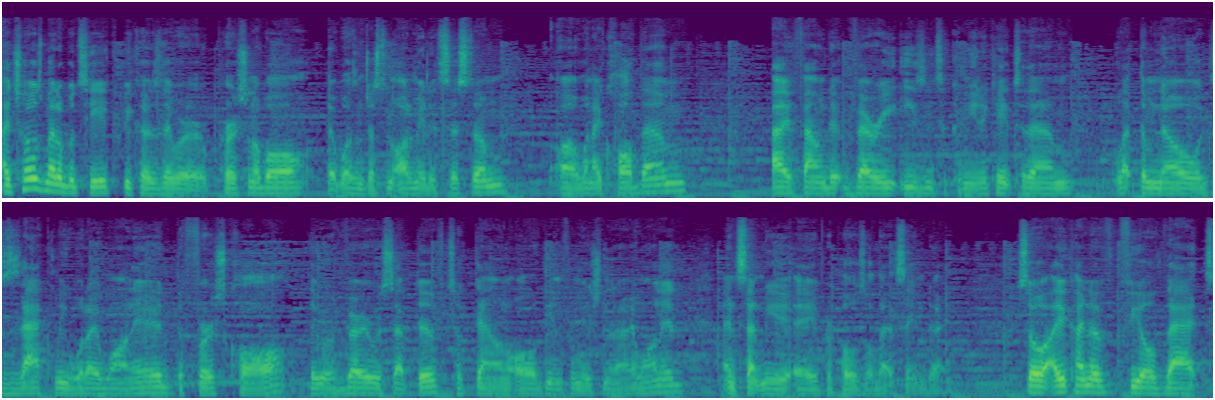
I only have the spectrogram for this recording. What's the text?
I chose Metal Boutique because they were personable. It wasn't just an automated system. Uh, when I called them, I found it very easy to communicate to them let them know exactly what I wanted. The first call, they were very receptive, took down all of the information that I wanted, and sent me a proposal that same day. So I kind of feel that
